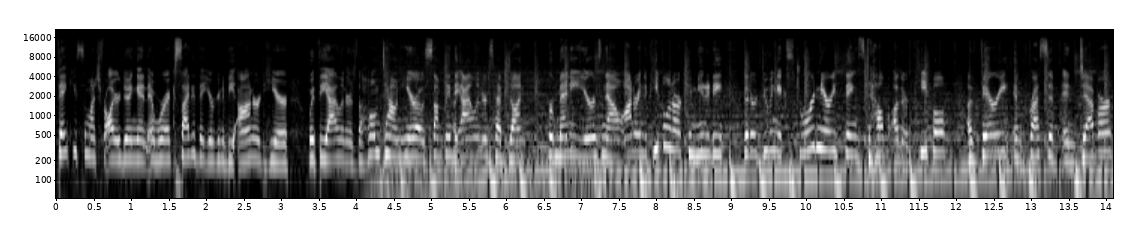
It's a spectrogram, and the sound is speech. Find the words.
Thank you so much for all you're doing, and, and we're excited that you're going to be honored here with the Islanders, the hometown heroes, something the Islanders have done for many years now, honoring the people in our community that are doing extraordinary things to help other people. A very impressive endeavor.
